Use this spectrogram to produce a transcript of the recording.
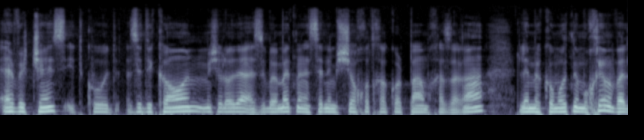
every chance it could. אז זה דיכאון, מי שלא יודע, זה באמת מנסה למשוך אותך כל פעם חזרה למקומות נמוכים, אבל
